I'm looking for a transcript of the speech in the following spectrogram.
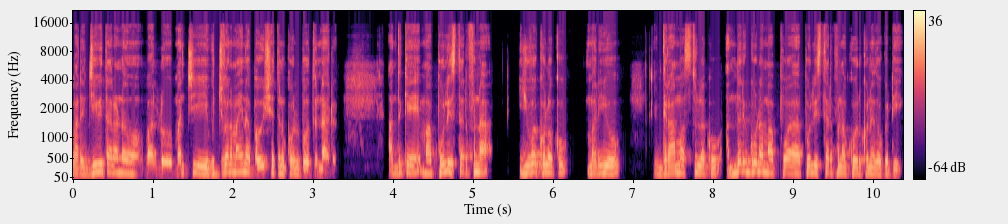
వారి జీవితాలను వాళ్ళు మంచి ఉజ్వలమైన భవిష్యత్తును కోల్పోతున్నారు. అందుకే మా పోలీస్ తరఫున యువకులకు మరియు గ్రామస్తులకు అందరికి కూడా మా పో- పోలీస్ తరఫున కోరుకునేది ఒకటి.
